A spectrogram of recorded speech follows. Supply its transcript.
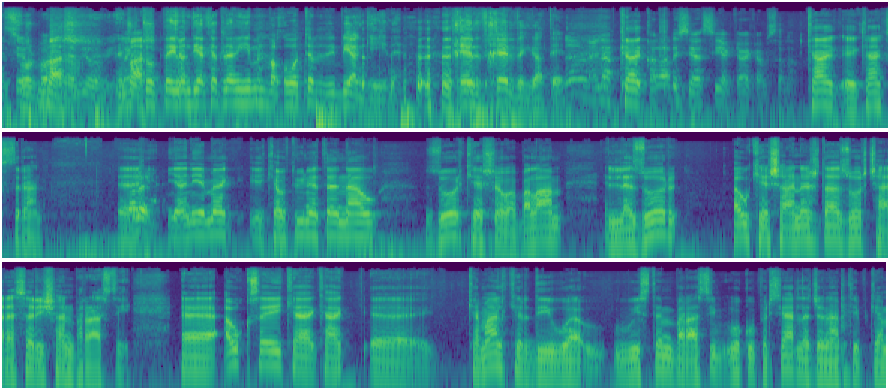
زۆر باش تۆ پەیوەندیەکەت لە هی من بەقوتر بیانگەینە خێرت خێر دەگاتێ کاک سران یعنی ئێمە کەوتونەتە ناو زۆر کێشەوە بەڵام لە زۆر ئەو کێشانەشدا زۆر چارەسەریشان بەڕاستی ئەو قسەی کە کەمال کردی و ویستم بەڕاستی وەکو پرسیار لە جەنابتی بکەم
